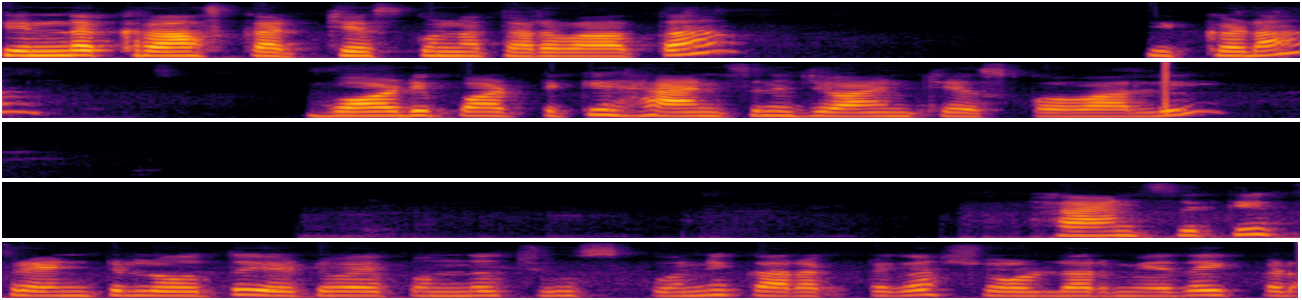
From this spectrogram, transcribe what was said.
కింద క్రాస్ కట్ చేసుకున్న తర్వాత ఇక్కడ బాడీ పార్ట్కి హ్యాండ్స్ని జాయిన్ చేసుకోవాలి. హ్యాండ్స్కి ఫ్రంట్ లోతు ఎటువైపు ఉందో చూసుకొని కరెక్ట్గా షోల్డర్ మీద ఇక్కడ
